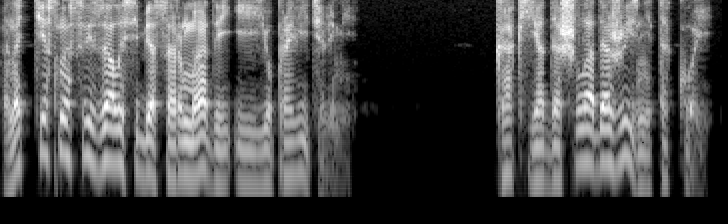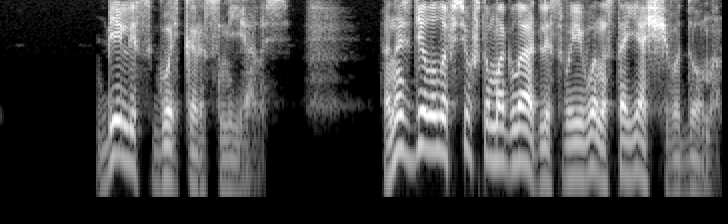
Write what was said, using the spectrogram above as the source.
она тесно связала себя с Армадой и ее правителями. Как я дошла до жизни такой? Беллис горько рассмеялась. Она сделала все, что могла для своего настоящего дома.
